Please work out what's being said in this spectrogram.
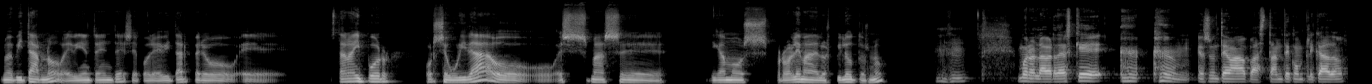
no evitar, ¿no? Evidentemente se podría evitar, pero ¿están ahí por, por seguridad o es más, digamos, problema de los pilotos, ¿no? Bueno, la verdad es que es un tema bastante complicado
